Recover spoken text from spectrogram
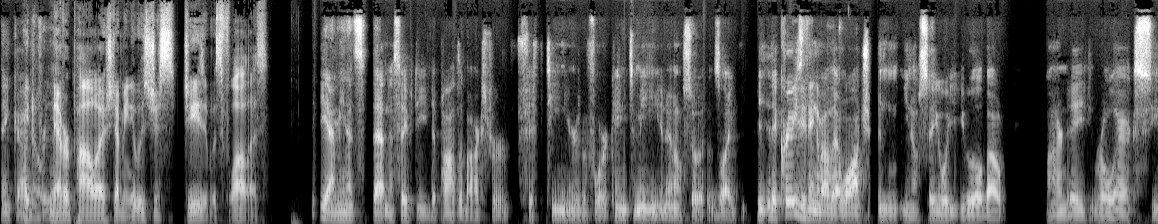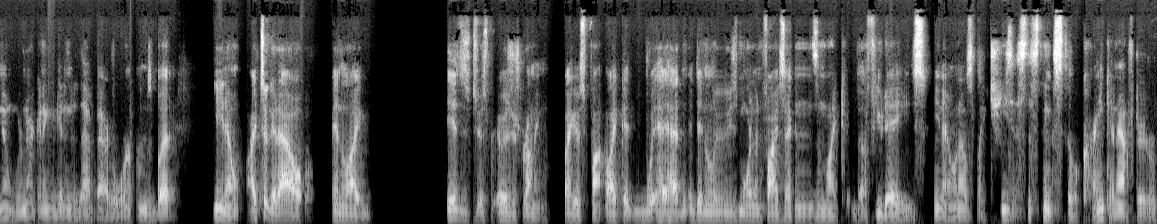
Thank God you know, never polished. I mean, it was just, geez, it was flawless. Yeah, I mean, it's that in a safety deposit box for 15 years before it came to me, you know. So it was like the crazy thing about that watch, and you know, say what you will about modern day Rolex, you know, we're not going to get into that bag of worms, but you know, I took it out and like it's just it was just running like it was fine like it, it had it didn't lose more than five seconds in like a few days you know and i was like jesus this thing's still cranking after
